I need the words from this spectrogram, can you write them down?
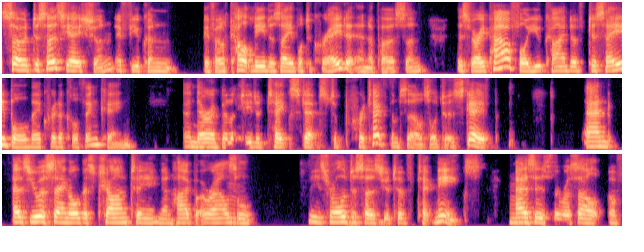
So dissociation, if you can, if a cult leader is able to create it in a person, is very powerful. You kind of disable their critical thinking and their ability to take steps to protect themselves or to escape. And as you were saying, all this chanting and hyperarousal, mm-hmm. these are all dissociative techniques, mm-hmm. as is the result of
